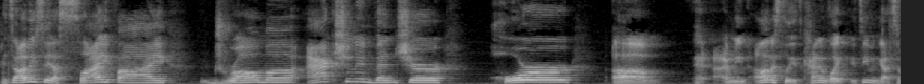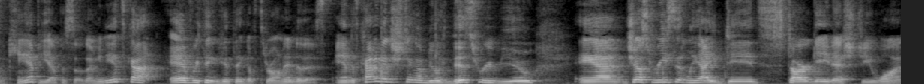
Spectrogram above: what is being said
it's obviously a sci fi drama, action adventure, horror. Um, I mean, honestly, it's kind of like it's even got some campy episodes. I mean, it's got everything you can think of thrown into this. And it's kind of interesting I'm doing this review. And just recently I did Stargate SG1.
